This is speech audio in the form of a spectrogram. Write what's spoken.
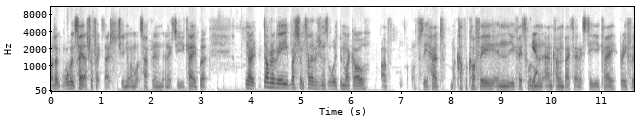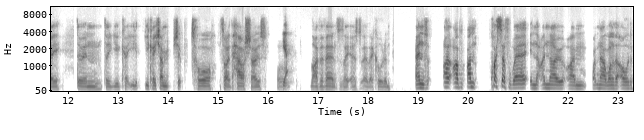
I don't I wouldn't say that's reflected actually on what's happening in NXT UK, but you know WWE wrestling television has always been my goal. I've obviously had my cup of coffee in the UK tournament and coming back to NXT UK briefly, doing the UK UK Championship tour. Sorry, the house shows or Yeah. live events as they as they call them. And I, I'm I'm quite self-aware in that I know I'm now one of the older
